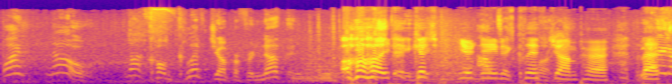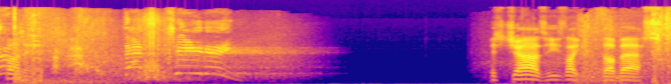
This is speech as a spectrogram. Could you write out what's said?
What? No. I'm not called Cliff Jumper for nothing. Oh, because here. your name is Cliff punch. Jumper. That's Later. funny. That's cheating! It's Jazz. He's like the best.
